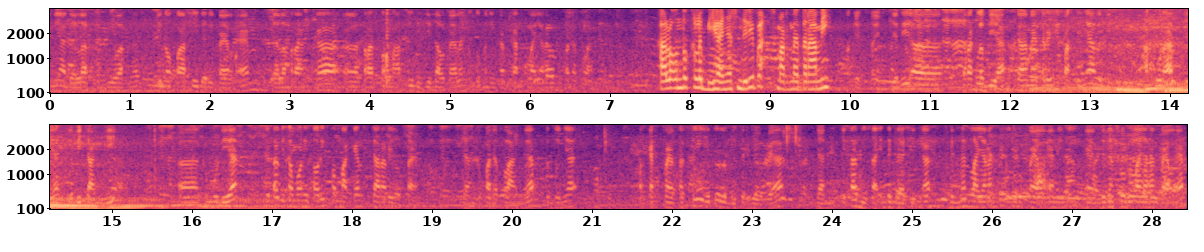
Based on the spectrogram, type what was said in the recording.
Ini adalah sebuah inovasi dari PLN dalam rangka uh, transformasi digital PLN untuk meningkatkan pelayanan kepada pelanggan. Kalau untuk kelebihannya sendiri Pak, Smart Meter AMI? Oke, baik. Jadi uh, secara kelebihan, KWH meter ini pastinya lebih akurat, ya, lebih canggih, Uh, kemudian kita bisa monitoring pemakaian secara real time dan kepada pelanggan tentunya terkait privacy itu lebih terjaga dan kita bisa integrasikan dengan layanan seluruh PLN ini eh, dengan seluruh layanan PLN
